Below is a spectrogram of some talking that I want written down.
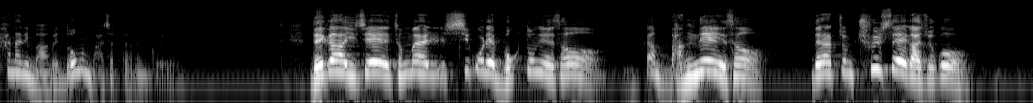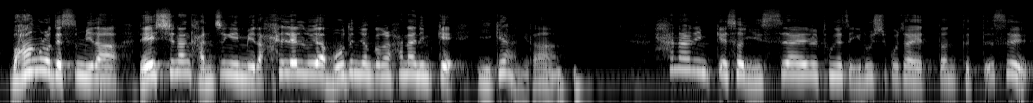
하나님 마음에 너무 맞았다는 거예요. 내가 이제 정말 시골의 목동에서 그냥 막내에서 내가 좀 출세해가지고 왕으로 됐습니다. 내 신앙 간증입니다. 할렐루야 모든 영광을 하나님께 이게 아니라 하나님께서 이스라엘을 통해서 이루시고자 했던 그 뜻을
